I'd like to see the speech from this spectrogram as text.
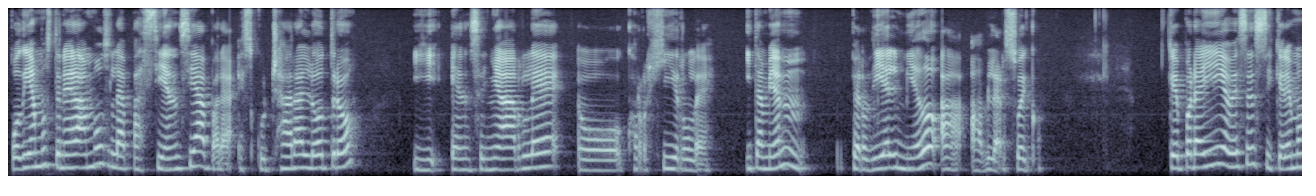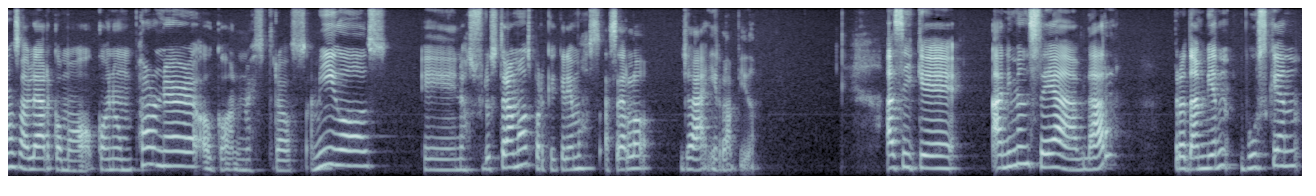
podíamos tener ambos la paciencia para escuchar al otro y enseñarle o corregirle. Y también perdí el miedo a hablar sueco. Que por ahí a veces si queremos hablar como con un partner o con nuestros amigos, eh, nos frustramos porque queremos hacerlo ya y rápido. Así que anímense a hablar, pero también busquen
